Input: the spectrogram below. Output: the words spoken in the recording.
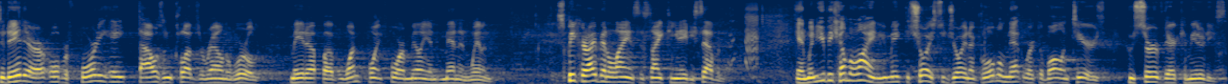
Today, there are over 48,000 clubs around the world made up of 1.4 million men and women. Speaker, I've been a Lion since 1987. And when you become a Lion, you make the choice to join a global network of volunteers who serve their communities.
